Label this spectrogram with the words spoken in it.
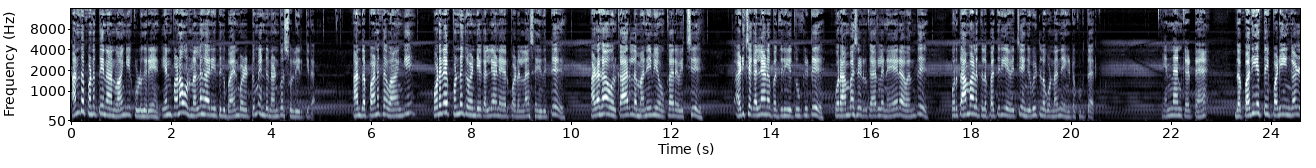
அந்த பணத்தை நான் வாங்கிக் கொள்கிறேன். என் பணம் ஒரு நல்ல காரியத்துக்கு பயன்படட்டும் என்று நண்பர் சொல்லியிருக்கிறார். அந்த பணத்தை வாங்கி உடனே பொண்ணுக்கு வேண்டிய கல்யாண ஏற்பாடெல்லாம் செய்துட்டு அழகா ஒரு கார்ல மனைவியை உட்கார வச்சு அடிச்ச கல்யாண பத்திரிகையை தூக்கிட்டு ஒரு அம்பாசிடர் கார்ல நேரா வந்து ஒரு தாம்பாளத்துல பத்திரிகையை வச்சு எங்க வீட்டுல கொண்டாந்து என்கிட்ட கொடுத்தாரு. என்னன்னு கேட்டேன் இந்த பதிகத்தை படியுங்கள்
